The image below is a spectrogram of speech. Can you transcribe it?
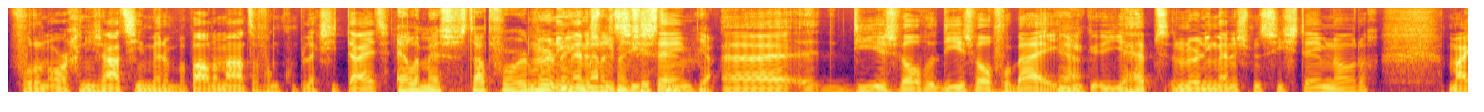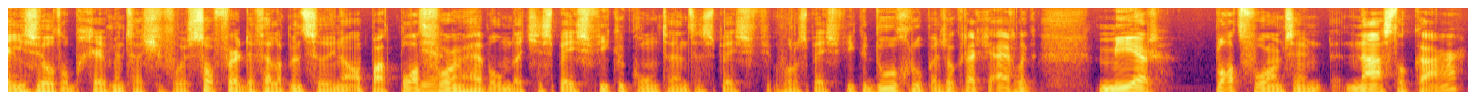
voor een organisatie met een bepaalde mate van complexiteit. LMS staat voor Learning, Management, System. Ja. Uh, die, is wel, die is wel voorbij. Je, je, hebt een Learning Management Systeem nodig. Maar je zult op een gegeven moment, als je voor software development, zul je een apart platform hebben, omdat je specifieke content specif voor een specifieke doelgroep. En zo krijg je eigenlijk meer platforms naast elkaar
